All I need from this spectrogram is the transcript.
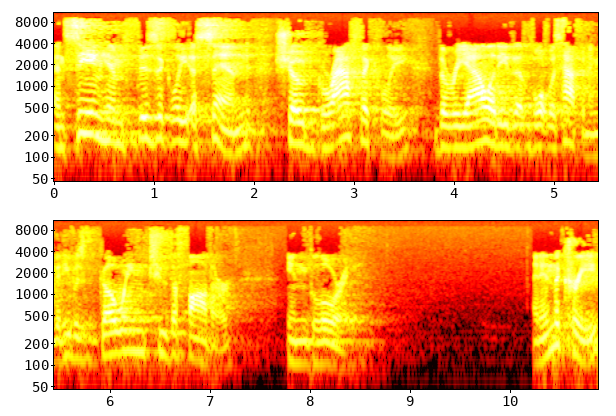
And seeing him physically ascend showed graphically the reality of what was happening, that he was going to the Father in glory. And in the Creed,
